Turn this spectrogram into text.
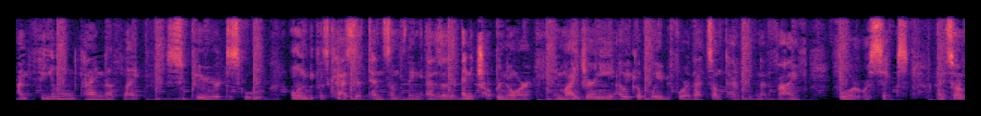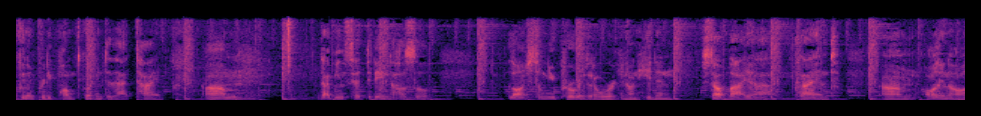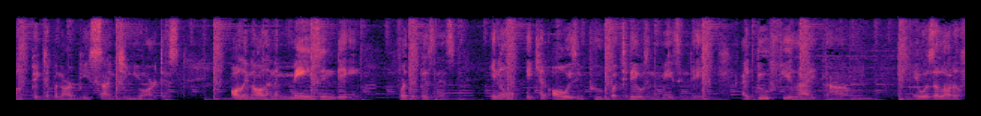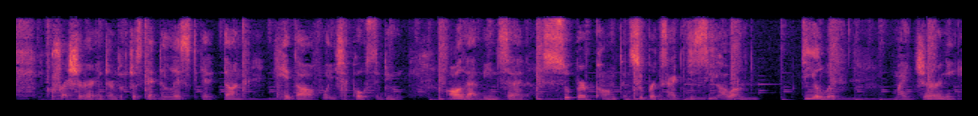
I'm feeling kind of like superior to school only because classes at 10 something. As an entrepreneur, in my journey, I wake up way before that, sometimes even at 5, 4, or 6. And so I'm feeling pretty pumped going into that time. Um, that being said, today in the hustle, launched some new programs that I'm working on hidden. Stop by uh, client. Um, all in all, picked up an art piece, signed to new artist. All in all, an amazing day for the business. You know, it can always improve, but today was an amazing day. I do feel like um, it was a lot of pressure in terms of just get the list, get it done, hit off what you're supposed to do. All that being said, super pumped and super excited to see how I'll deal with my journey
